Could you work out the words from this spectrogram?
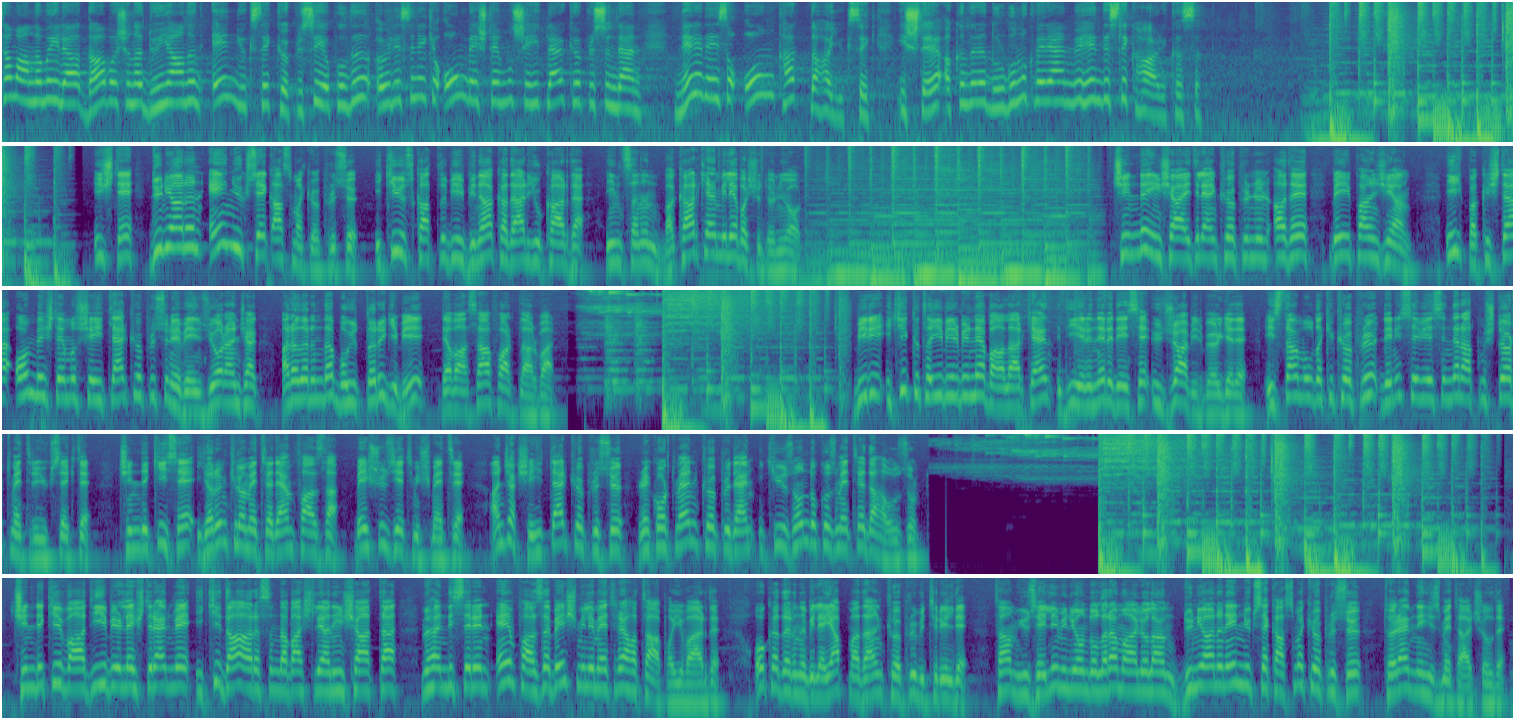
Tam anlamıyla dağ başına dünyanın en yüksek köprüsü yapıldı. Öylesine ki 15 Temmuz Şehitler Köprüsü'nden neredeyse 10 kat daha yüksek. İşte akıllara durgunluk veren mühendislik harikası. İşte dünyanın en yüksek asma köprüsü. 200 katlı bir bina kadar yukarıda. İnsanın bakarken bile başı dönüyor. Çin'de inşa edilen köprünün adı Beipanjiang. İlk bakışta 15 Temmuz Şehitler Köprüsü'ne benziyor ancak aralarında boyutları gibi devasa farklar var. Biri iki kıtayı birbirine bağlarken diğeri neredeyse ücra bir bölgede. İstanbul'daki köprü deniz seviyesinden 64 metre yüksekte. Çin'deki ise yarım kilometreden fazla 570 metre. Ancak Şehitler Köprüsü rekortmen köprüden 219 metre daha uzun. Çin'deki vadiyi birleştiren ve iki dağ arasında başlayan inşaatta mühendislerin en fazla 5 milimetre hata payı vardı. O kadarını bile yapmadan köprü bitirildi. Tam 150 milyon dolara mal olan dünyanın en yüksek asma köprüsü törenle hizmete açıldı.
